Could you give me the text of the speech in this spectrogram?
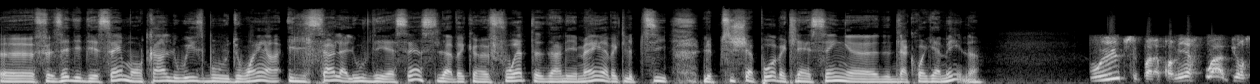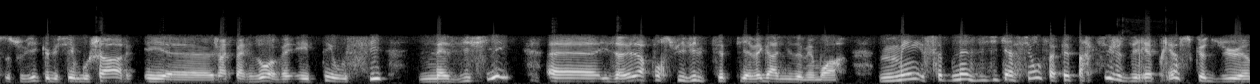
euh, faisait des dessins montrant Louise Baudouin en Ilsa, la Louve DSS, là, avec un fouet dans les mains, avec le petit, le petit chapeau avec l'insigne euh, de la croix gammée, là. Oui, c'est pas la première fois. Puis on se souvient que Lucien Bouchard et euh, Jacques Parizeau avaient été aussi nazifiés. Euh, ils avaient leur poursuivi le type, qui avait gagné de mémoire. Mais cette nazification, ça fait partie, je dirais presque du euh,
